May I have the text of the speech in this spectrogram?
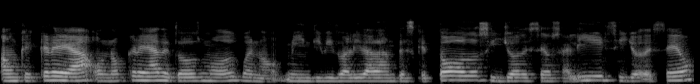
aunque crea o no crea, de todos modos, bueno, mi individualidad antes que todo, si yo deseo salir, si yo deseo,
